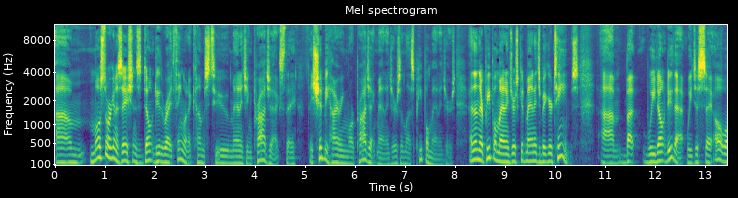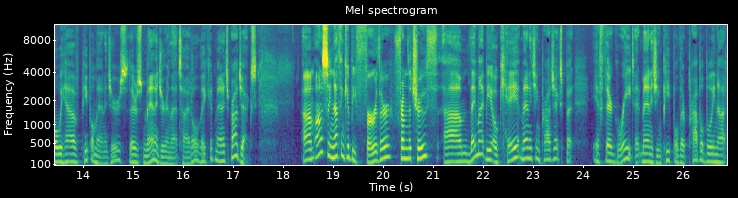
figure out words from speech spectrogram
um, most organizations don't do the right thing when it comes to managing projects. They they should be hiring more project managers and less people managers, and then their people managers could manage bigger teams. Um, but we don't do that. We just say, oh well, we have people managers. There's manager in that title. They could manage projects. Um, honestly, nothing could be further from the truth. Um, they might be okay at managing projects, but if they're great at managing people, they're probably not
